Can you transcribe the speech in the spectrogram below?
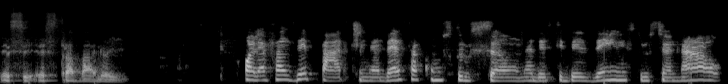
esse, esse trabalho aí? Olha, fazer parte né, dessa construção, né, desse desenho instrucional,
